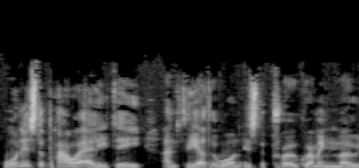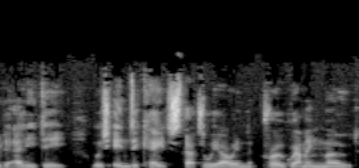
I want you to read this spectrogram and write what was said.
One is the power LED and the other one is the programming mode LED, which indicates that we are in the programming mode.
